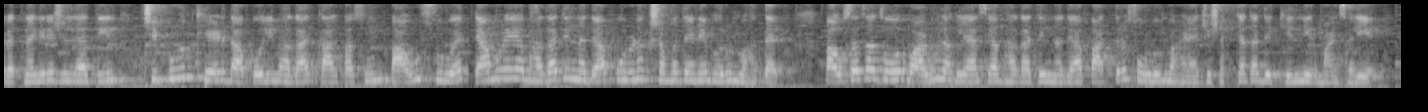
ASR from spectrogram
रत्नागिरी जिल्ह्यातील चिपळूण खेड दापोली भागात कालपासून पाऊस सुरू आहे. त्यामुळे या भागातील नद्या पूर्ण क्षमतेने भरून वाहत आहेत. पावसाचा जोर वाढू लागल्यास या भागातील नद्या पात्र सोडून वाहण्याची शक्यता देखील निर्माण झाली आहे.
